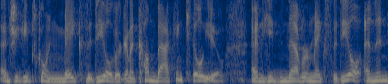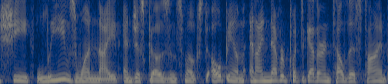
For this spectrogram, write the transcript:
And she keeps going, make the deal. They're going to come back and kill you. And he never makes the deal. And then she leaves one night and just goes and smokes opium. And I never put together until this time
